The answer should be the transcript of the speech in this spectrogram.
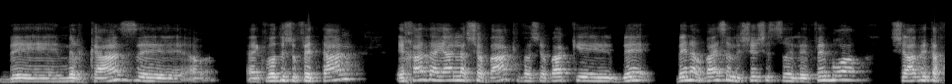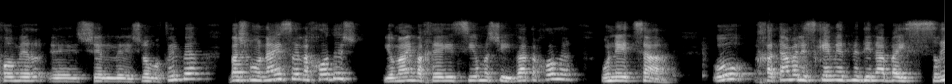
במרכז, אה, כבוד השופט טל, אחד היה לשב"כ, והשב"כ אה, בין 14 ל-16 לפברואר שאב את החומר אה, של שלמה פילבר, ב-18 לחודש, יומיים אחרי סיום השאיבת החומר, הוא נעצר. הוא חתם על הסכם עד מדינה ב-20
